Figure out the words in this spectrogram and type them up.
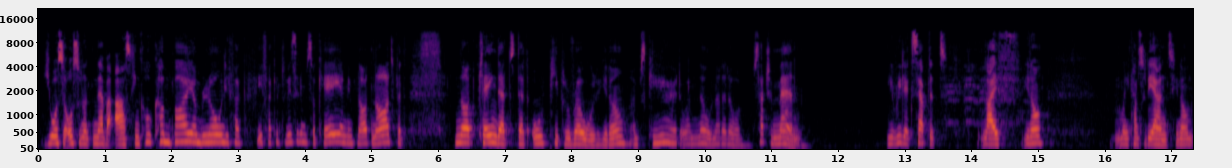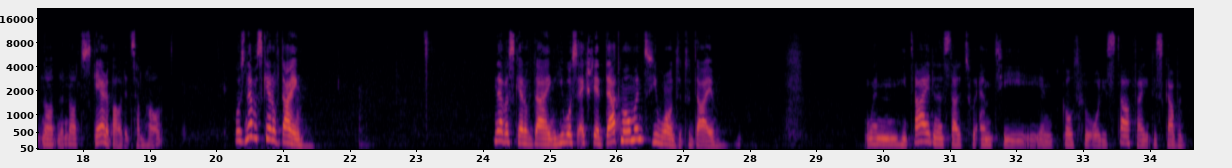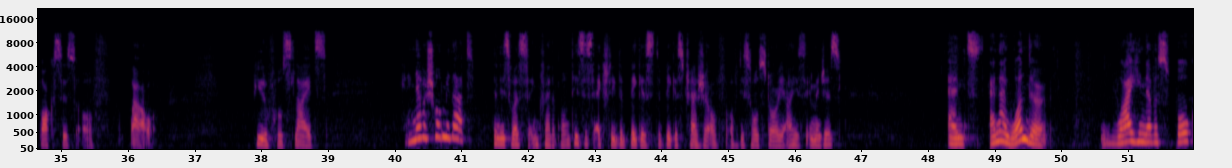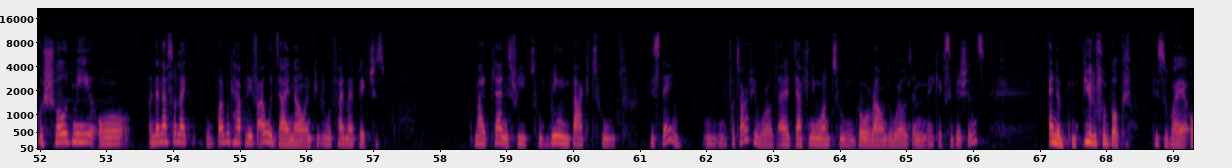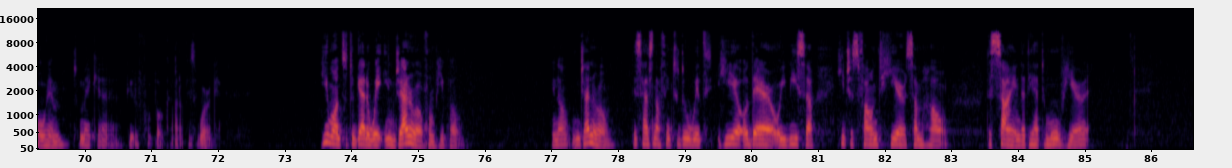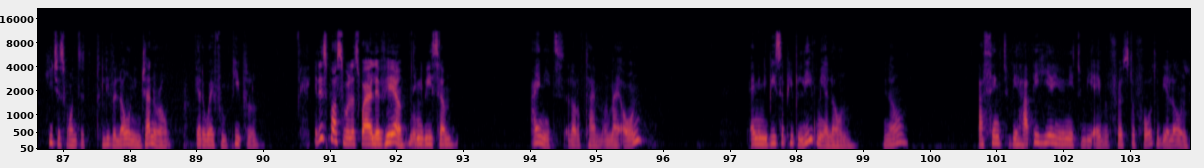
He was also not never asking, "Oh, come by, I'm alone. If I if I can visit him, it's okay, and if not, not." But not playing that that old people role, you know. I'm scared, or I'm no, not at all. Such a man. He really accepted life, you know, when it comes to the end, you know, not, not scared about it somehow. He was never scared of dying. Never scared of dying. He was actually at that moment, he wanted to die. When he died and I started to empty and go through all his stuff, I discovered boxes of, wow, beautiful slides. And he never showed me that. And this was incredible. This is actually the biggest, the biggest treasure of, of this whole story are his images. And, and I wonder why he never spoke or showed me or, and then I thought like, what would happen if I would die now and people would find my pictures? My plan is really to bring him back to, to his name in, in the photography world. I definitely want to go around the world and make exhibitions and a beautiful book. This is why I owe him to make a beautiful book out of his work. He wanted to get away in general from people. You know, in general. This has nothing to do with here or there or Ibiza. He just found here somehow the sign that he had to move here. He just wanted to live alone in general, get away from people. It is possible, that's why I live here in Ibiza. I need a lot of time on my own and in Ibiza, people leave me alone, you know? I think to be happy here, you need to be able, first of all, to be alone.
